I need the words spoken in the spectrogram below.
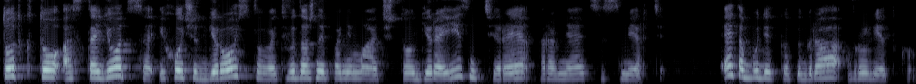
Тот, кто остается и хочет геройствовать, вы должны понимать, что героизм тире равняется смерти. Это будет как игра в рулетку.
